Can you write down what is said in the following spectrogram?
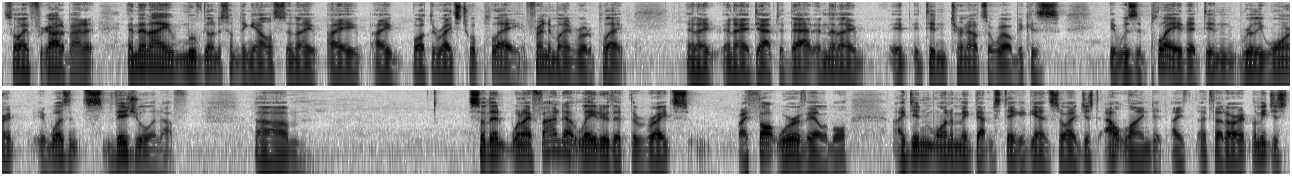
so I forgot about it. And then I moved on to something else, and I, I, I bought the rights to a play. A friend of mine wrote a play, and I and I adapted that. And then I it, it didn't turn out so well because it was a play that didn't really warrant. It wasn't visual enough. Um, so then when I found out later that the rights I thought were available, I didn't want to make that mistake again. So I just outlined it. I, I thought, all right, let me just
